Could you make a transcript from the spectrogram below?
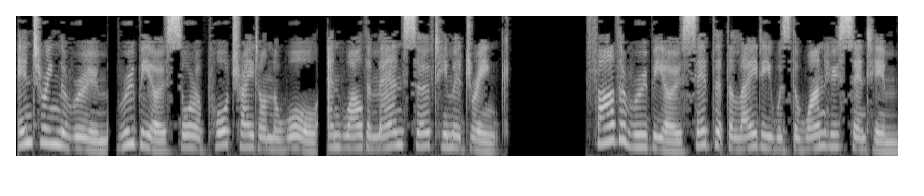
Entering the room, Rubio saw a portrait on the wall, and while the man served him a drink. Father Rubio said that the lady was the one who sent him.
